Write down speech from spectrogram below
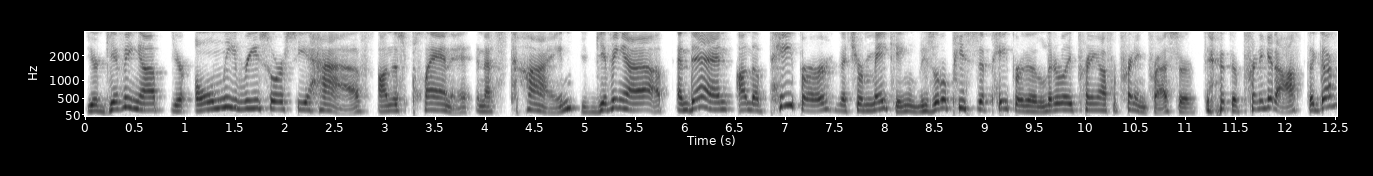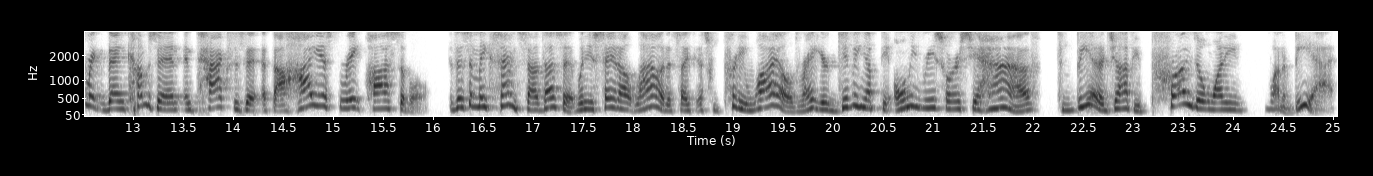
You're giving up your only resource you have on this planet, and that's time. You're giving it up. And then on the paper that you're making, these little pieces of paper, they're literally printing off a printing press or they're printing it off. The government then comes in and taxes it at the highest rate possible it doesn't make sense now, does it? When you say it out loud, it's like it's pretty wild, right? You're giving up the only resource you have to be at a job you probably don't want to want to be at,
